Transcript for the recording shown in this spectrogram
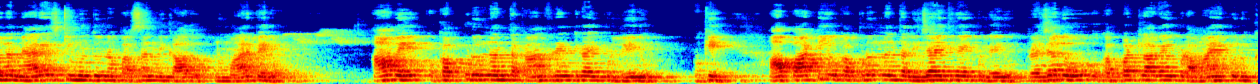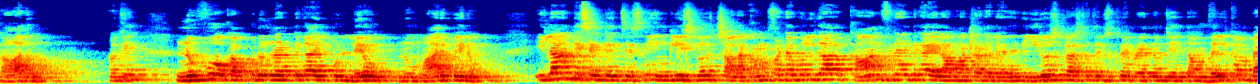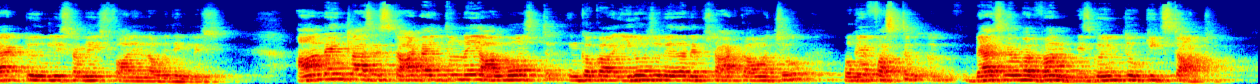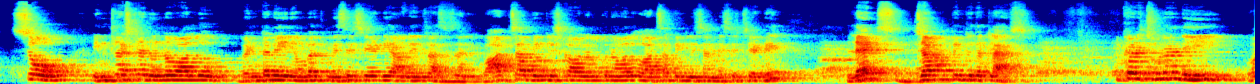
మన మ్యారేజ్కి ముందున్న పర్సన్వి కాదు నువ్వు మారిపోయావు ఆమె ఒకప్పుడున్నంత కాన్ఫిడెంట్గా ఇప్పుడు లేదు ఓకే ఆ పార్టీ ఒకప్పుడున్నంత నిజాయితీగా ఇప్పుడు లేదు. ప్రజలు ఒకప్పట్లాగా ఇప్పుడు అమాయకులు కాదు ఓకే నువ్వు ఒకప్పుడున్నట్టుగా ఇప్పుడు లేవు నువ్వు మారిపోయినావు. ఇలాంటి సెంటెన్సెస్ని ఇంగ్లీష్లో చాలా కంఫర్టబుల్గా కాన్ఫిడెంట్గా ఎలా మాట్లాడాలి అనేది ఈరోజు క్లాస్లో తెలుసుకునే ప్రయత్నం చేద్దాం. Welcome back to English Ramesh fall in love with English online classes start అవుతున్నాయి ఆల్మోస్ట్ ఇంకొక ఈరోజు లేదా రేపు స్టార్ట్ కావచ్చు. Okay first batch number one is going to kick start so interested ఉన్న వాళ్ళు వెంటనే ఈ నెంబర్కి మెసేజ్ చేయండి ఆన్లైన్ క్లాసెస్ అని. వాట్సాప్ ఇంగ్లీష్ కావాలనుకున్న వాళ్ళు వాట్సాప్ ఇంగ్లీష్ అని మెసేజ్ చేయండి. Let's jump in to the class ఇక్కడ చూడండి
